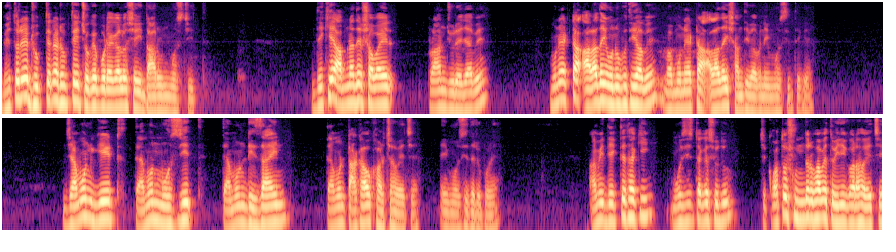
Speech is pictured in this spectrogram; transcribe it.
ভেতরে ঢুকতে না ঢুকতেই চোখে পড়ে গেল সেই দারুণ মসজিদ। দেখে আপনাদের সবাইয়ের প্রাণ জুড়ে যাবে। মনে একটা আলাদাই অনুভূতি হবে বা মনে একটা আলাদাই শান্তি পাবেন এই মসজিদ থেকে। যেমন গেট, তেমন মসজিদ, তেমন ডিজাইন, তেমন টাকাও খরচা হয়েছে এই মসজিদের উপরে। আমি দেখতে থাকি মসজিদটাকে শুধু যে কত সুন্দরভাবে তৈরি করা হয়েছে,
